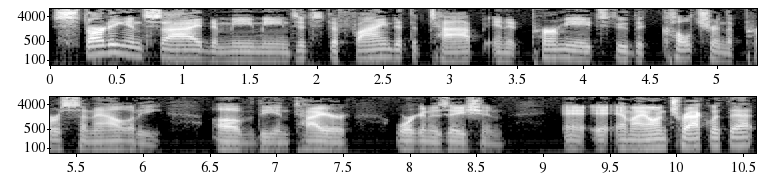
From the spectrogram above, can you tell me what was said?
Starting inside to me means it's defined at the top and it permeates through the culture and the personality of the entire organization. A- am I on track with that?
